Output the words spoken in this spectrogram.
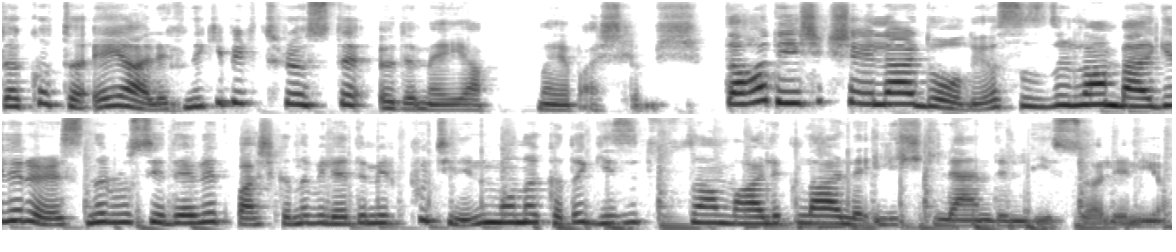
Dakota eyaletindeki bir tröste ödeme yap, yapmaya başlamış. Daha değişik şeyler de oluyor. Sızdırılan belgeler arasında Rusya Devlet Başkanı Vladimir Putin'in Monaco'da gizli tutulan varlıklarla ilişkilendirildiği söyleniyor.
